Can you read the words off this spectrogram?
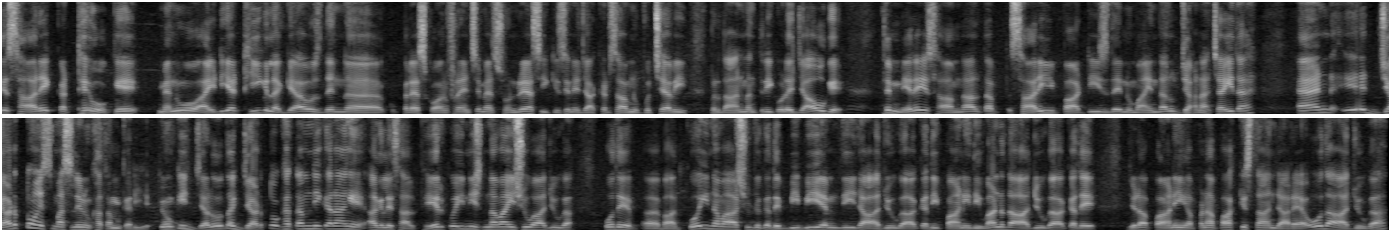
ਤੇ ਸਾਰੇ ਇਕੱਠੇ ਹੋ ਕੇ ਮੈਨੂੰ ਉਹ ਆਈਡੀਆ ਠੀਕ ਲੱਗਿਆ। ਉਸ ਦਿਨ ਪ੍ਰੈਸ ਕਾਨਫਰੰਸ 'ਚ ਮੈਂ ਸੁਣ ਰਿਹਾ ਸੀ, ਕਿਸੇ ਨੇ ਜਾਖੜ ਸਾਹਿਬ ਨੂੰ ਪੁੱਛਿਆ ਵੀ ਪ੍ਰਧਾਨ ਮੰਤਰੀ ਕੋਲੇ ਜਾਓਗੇ? ਤੇ ਮੇਰੇ ਹਿਸਾਬ ਨਾਲ ਤਾਂ ਸਾਰੀ ਪਾਰਟੀਆਂ ਦੇ ਨੁਮਾਇੰਦਿਆਂ ਨੂੰ ਜਾਣਾ ਚਾਹੀਦਾ ਹੈ। ਐਂਡ ਇਹ ਜੜ ਤੋਂ ਇਸ ਮਸਲੇ ਨੂੰ ਖਤਮ ਕਰੀਏ, ਕਿਉਂਕਿ ਜਦੋਂ ਤੱਕ ਜੜ ਤੋਂ ਖਤਮ ਨਹੀਂ ਕਰਾਂਗੇ, ਅਗਲੇ ਸਾਲ ਫੇਰ ਕੋਈ ਨਵਾਂ ਇਸ਼ੂ ਆ ਜਾਊਗਾ। ਉਹਦੇ ਬਾਅਦ ਕੋਈ ਨਵਾਂ ਇਸ਼ੂ ਕਦੇ ਬੀਬੀਐਮ ਦੀ ਆ ਜਾਊਗਾ, ਕਦੀ ਪਾਣੀ ਦੀ ਵੰਡ ਦਾ ਆ ਜਾਊਗਾ, ਕਦੇ ਜਿਹੜਾ ਪਾਣੀ ਆਪਣਾ ਪਾਕਿਸਤਾਨ ਜਾ ਰਿਹਾ, ਉਹਦਾ ਆ ਜਾਊਗਾ।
